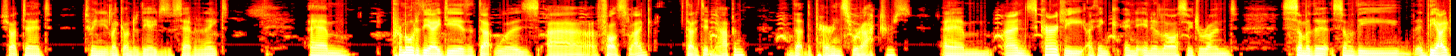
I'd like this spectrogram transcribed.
shot dead, between like under the ages of seven and eight. Um, promoted the idea that that was a false flag, that it didn't happen, that the parents were actors, um, and currently, I think in in a lawsuit around some of the some of the the out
